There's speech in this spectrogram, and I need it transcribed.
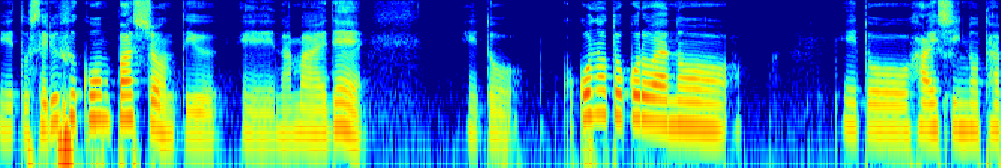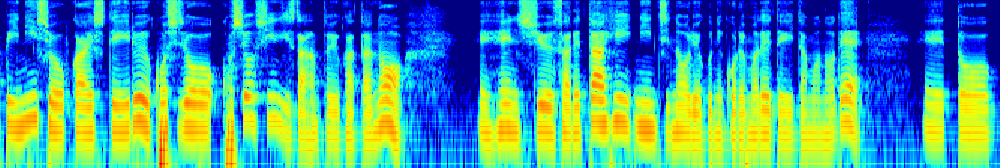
えっ、と、セルフコンパッションっていう、え名前で、えっ、と、ここのところあの、えっ、と、配信の旅に紹介している小塩、小塩真二さんという方の、編集された非認知能力にこれも出ていたもので、えっ、ー、と、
